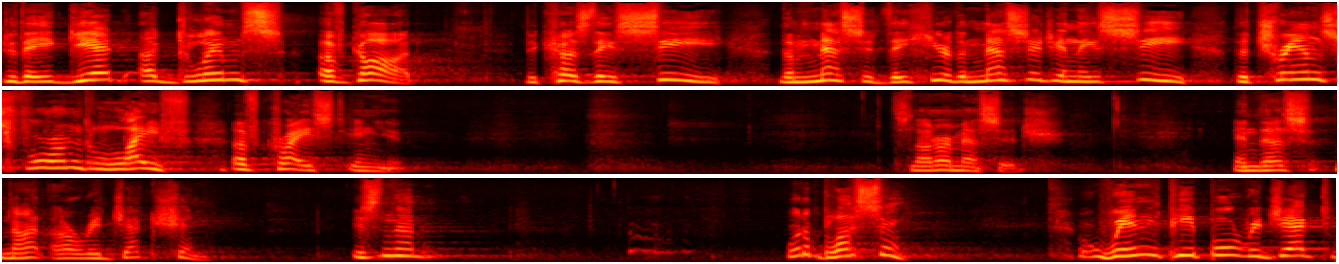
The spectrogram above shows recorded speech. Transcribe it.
do they get a glimpse of God? Because they see the message, they hear the message, and they see the transformed life of Christ in you. It's not our message, and thus not our rejection. Isn't that what a blessing? When people reject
